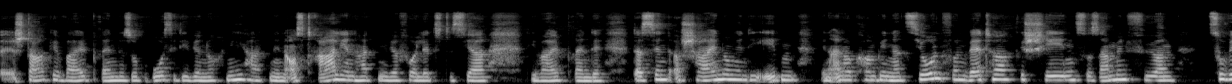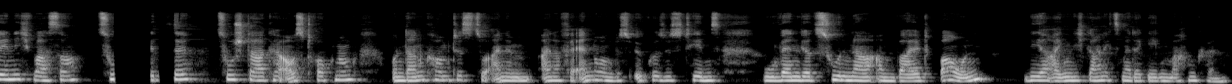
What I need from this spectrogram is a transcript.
äh, starke Waldbrände, so große, die wir noch nie hatten. In Australien hatten wir vorletztes Jahr die Waldbrände. Das sind Erscheinungen, die eben in einer Kombination von Wettergeschehen zusammenführen. Zu wenig Wasser, zu Hitze, zu starke Austrocknung und dann kommt es zu einem, einer Veränderung des Ökosystems, wo wenn wir zu nah am Wald bauen, wir eigentlich gar nichts mehr dagegen machen können.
